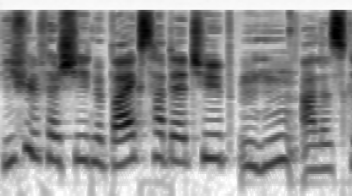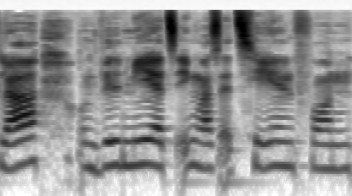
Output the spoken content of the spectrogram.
wie viele verschiedene Bikes hat der Typ? Mhm, alles klar und will mir jetzt irgendwas erzählen von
